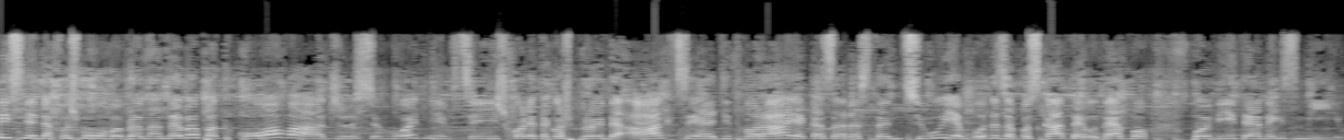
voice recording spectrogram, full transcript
Пісня для флешмобу вибрана не випадково, адже сьогодні в цій школі також пройде акція Дітвора, яка зараз танцює, буде запускати у небо повітряних зміїв.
